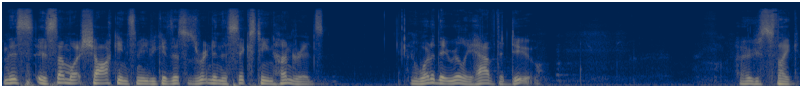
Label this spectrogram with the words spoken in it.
This is somewhat shocking to me because this was written in the 1600s. And what did they really have to do? I was like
